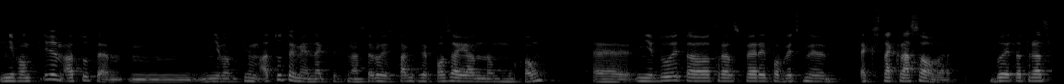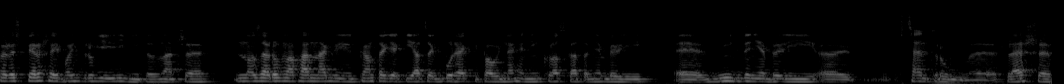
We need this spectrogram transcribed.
niewątpliwym atutem, mm, niewątpliwym atutem jednak tych transferów jest fakt, że poza Joanną Muchą e, nie były to transfery powiedzmy ekstraklasowe. Były to transfery z pierwszej bądź drugiej ligi, to znaczy no zarówno Hanna Grill-Piątek, jak i Jacek Burek i Paulina Henning-Kloska to nie byli, e, nigdy nie byli e, w centrum e, fleszy,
